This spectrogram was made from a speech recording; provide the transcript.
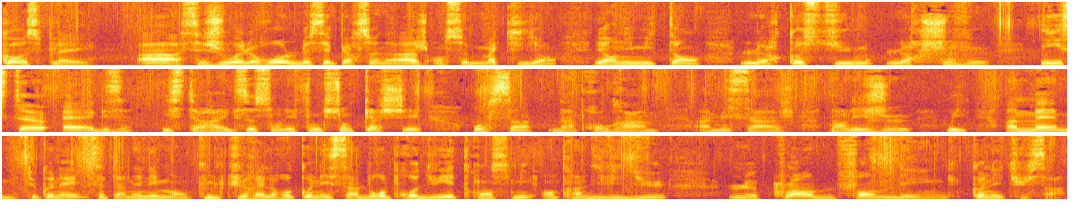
Cosplay. Ah, c'est jouer le rôle de ces personnages en se maquillant et en imitant leurs costumes, leurs cheveux. Easter eggs. Easter eggs, ce sont les fonctions cachées au sein d'un programme, un message, dans les jeux. Oui, un mème, tu connais? C'est un élément culturel reconnaissable, reproduit et transmis entre individus. Le crowdfunding, connais-tu ça?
